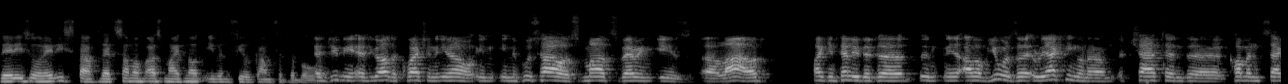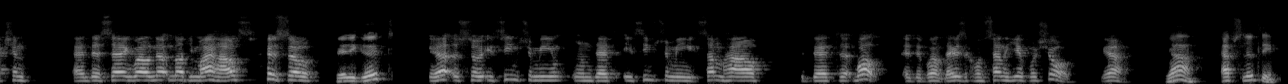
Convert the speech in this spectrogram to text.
there is already stuff that some of us might not even feel comfortable with. Jimmy, as you asked the question, you know, in, in whose house mouth swearing is allowed, I can tell you that uh, our viewers are reacting on a chat and uh, comment section, and they're saying, "Well, no, not in my house." so very good. Yeah. So it seems to me um, that it seems to me somehow that uh, well, uh, well, there is a concern here for sure. Yeah. Yeah, absolutely.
